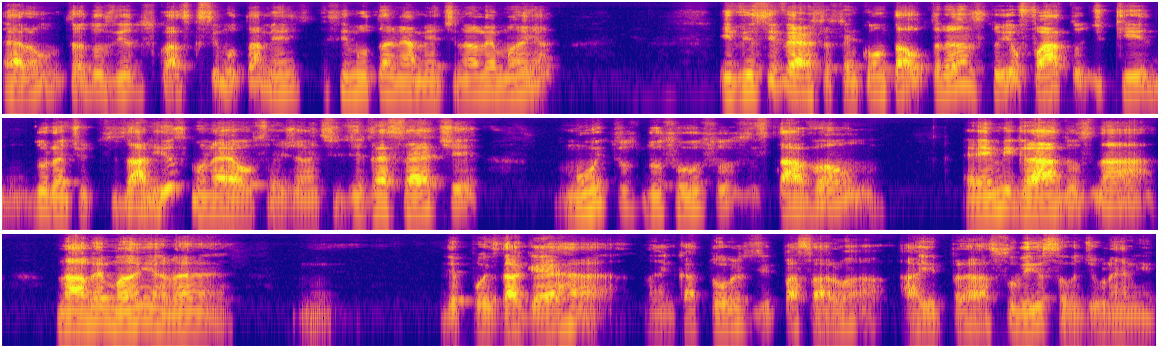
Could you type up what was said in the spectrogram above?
eram traduzidos quase que simultaneamente, simultaneamente na Alemanha e vice-versa, sem contar o trânsito e o fato de que, durante o czarismo, né, ou seja, antes de 17, muitos dos russos estavam é, emigrados na, na Alemanha, né? depois da guerra, em 14, passaram a, a ir para a Suíça, onde o Lenin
